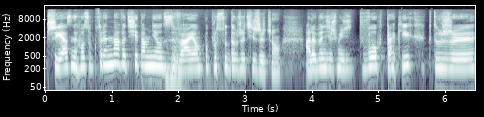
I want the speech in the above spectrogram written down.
przyjaznych osób, które nawet się tam nie odzywają, po prostu dobrze ci życzą, ale będziesz mieć dwóch takich, którzy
